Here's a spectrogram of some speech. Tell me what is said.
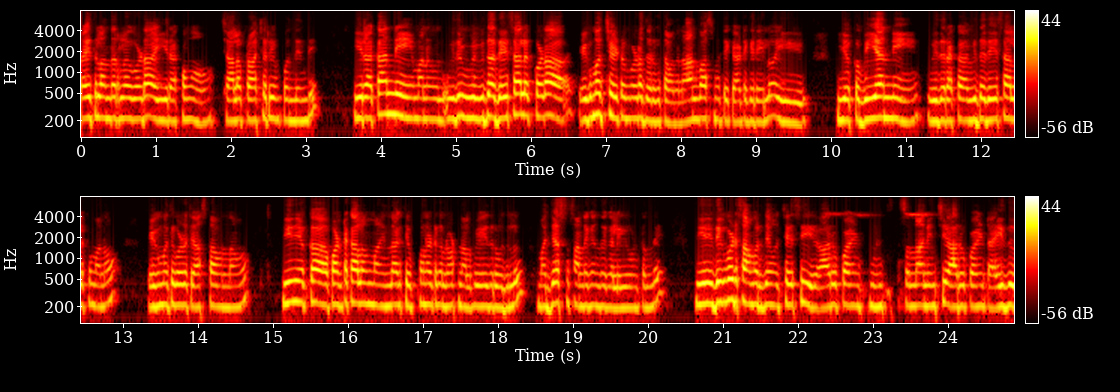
రైతులందరిలో కూడా ఈ రకము చాలా ప్రాచుర్యం పొందింది. ఈ రకాన్ని మనం వివిధ దేశాలకు కూడా ఎగుమతి చేయడం కూడా జరుగుతూ ఉంది. నాన్ బాస్మతి కేటగిరీలో ఈ ఈ యొక్క బియ్యాన్ని వివిధ రక వివిధ దేశాలకు మనం ఎగుమతి కూడా చేస్తూ ఉన్నాము. దీని యొక్క పంటకాలం మనం ఇందాక చెప్పుకున్నట్టుగా నూట నలభై ఐదు రోజులు మధ్యస్థ సన్నగింజ కలిగి ఉంటుంది. దీని దిగుబడి సామర్థ్యం వచ్చేసి ఆరు పాయింట్ సున్నా నుంచి ఆరు పాయింట్ ఐదు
